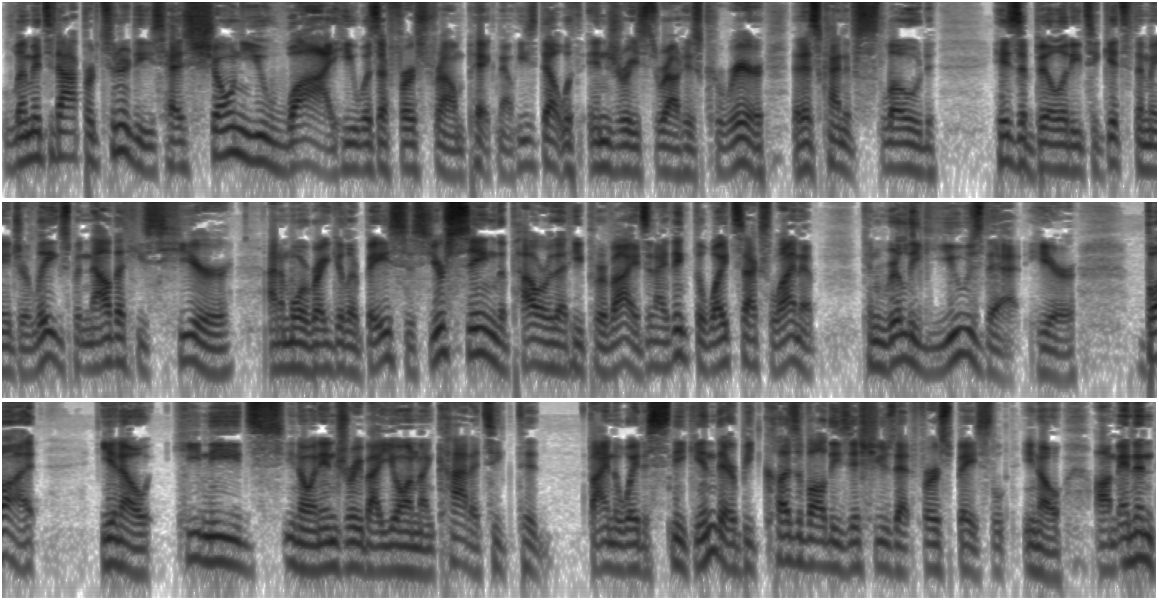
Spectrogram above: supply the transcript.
limited opportunities has shown you why he was a first round pick. Now, he's dealt with injuries throughout his career that has kind of slowed his ability to get to the major leagues. But now that he's here on a more regular basis, you're seeing the power that he provides. And I think the White Sox lineup can really use that here. But you know, he needs, you know, an injury by Yoan Moncada to, to find a way to sneak in there because of all these issues at first base, you know. Um, and then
